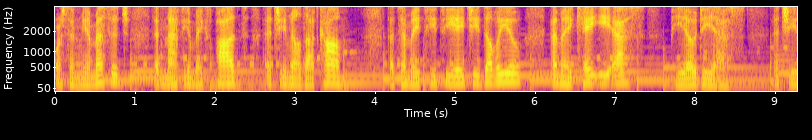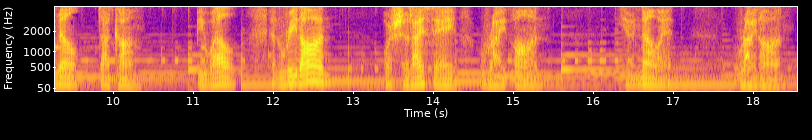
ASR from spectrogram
or send me a message at MatthewMakesPods at gmail.com. That's M A T T H E W M A K E S P O D S at gmail.com. Be well and read on, or should I say, write on. You know it. Right on.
